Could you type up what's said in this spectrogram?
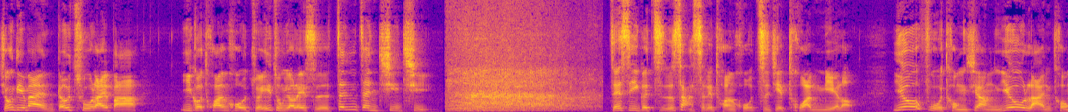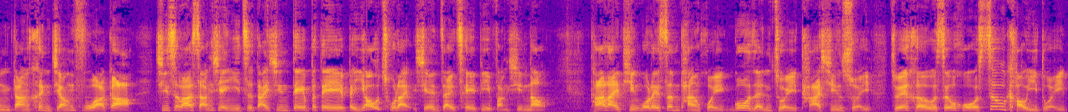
兄弟们都出来吧！一个团伙最重要的是整整齐齐。这是一个自杀式的团伙，直接团灭了。有福同享，有难同当，很江湖啊！嘎。其实呢，上线一直担心得不得被咬出来，现在彻底放心了。他来听我的审判会，我认罪，他心碎，最后收获手铐一对。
